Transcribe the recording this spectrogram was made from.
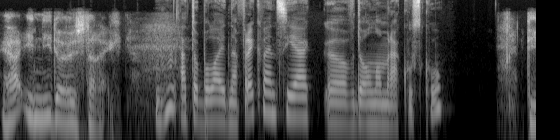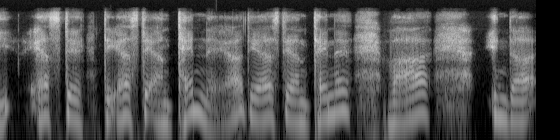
ja, in Niederösterreich. Mhm. A to bola jedna frekvencia äh, v Dolnom Rakúsku? Die erste, die erste Antenne, ja, die erste Antenne war in der,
